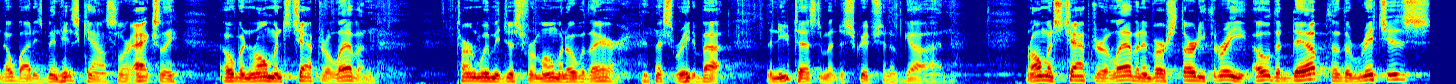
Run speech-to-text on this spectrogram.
Nobody's been his counselor. Actually, over in Romans chapter 11, turn with me just for a moment over there and let's read about the New Testament description of God. Romans chapter 11 and verse 33 Oh, the depth of the riches,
